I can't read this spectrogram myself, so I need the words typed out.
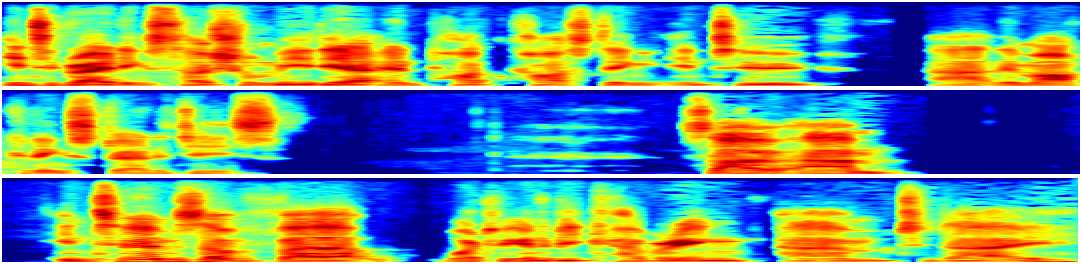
integrating social media and podcasting into uh, their marketing strategies. So, um, in terms of uh, what we're going to be covering um, today,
